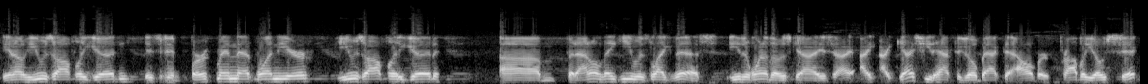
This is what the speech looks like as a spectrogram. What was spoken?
You know, he was awfully good. Is it Berkman that one year? He was awfully good. Um, but I don't think he was like this. Either one of those guys. I, I, I guess you'd have to go back to Albert. Probably 06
